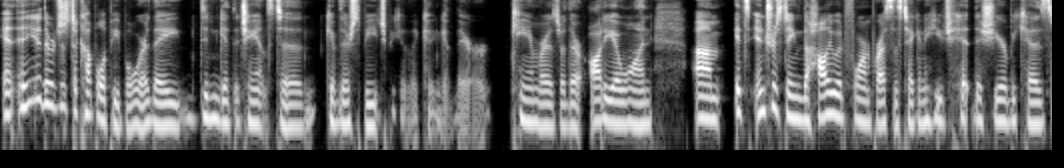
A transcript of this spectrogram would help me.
and, and you know, there were just a couple of people where they didn't get the chance to give their speech because they couldn't get their cameras or their audio on. Um, it's interesting. The Hollywood Foreign Press has taken a huge hit this year because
